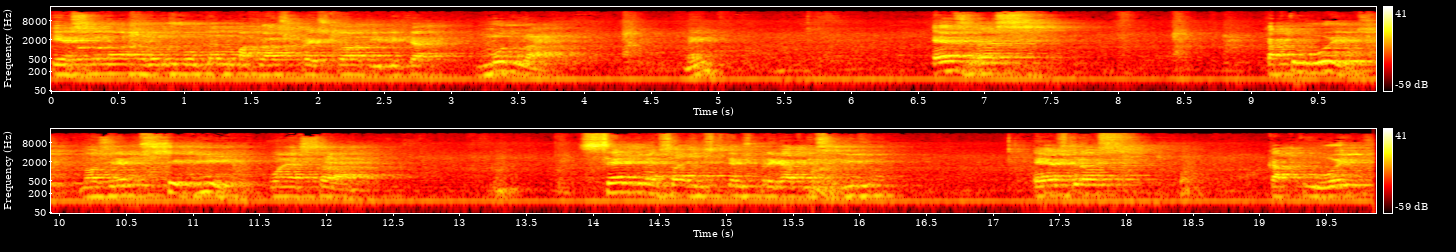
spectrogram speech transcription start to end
Que assim nós vamos montando uma classe para a escola bíblica modular. Amém? Esdras, capítulo 8. Nós iremos seguir com essa série de mensagens que temos pregado nesse livro. Esdras, capítulo 8.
